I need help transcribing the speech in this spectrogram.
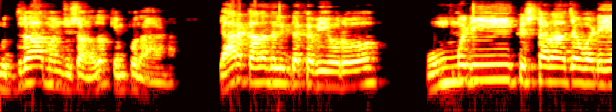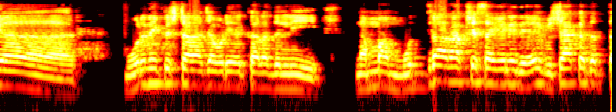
ಮುದ್ರಾ ಮಂಜುಷ ಅನ್ನೋದು ಕೆಂಪು ನಾರಾಯಣ. ಯಾರ ಕಾಲದಲ್ಲಿದ್ದ ಕವಿ ಇವರು? ಮುಮ್ಮಡಿ ಕೃಷ್ಣರಾಜ ಒಡೆಯರ್ ಮೂರನೇ ಕೃಷ್ಣರಾಜ ಒಡೆಯರ್ ಕಾಲದಲ್ಲಿ ನಮ್ಮ ಮುದ್ರಾ ರಾಕ್ಷಸ ಏನಿದೆ? ವಿಶಾಖದತ್ತ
